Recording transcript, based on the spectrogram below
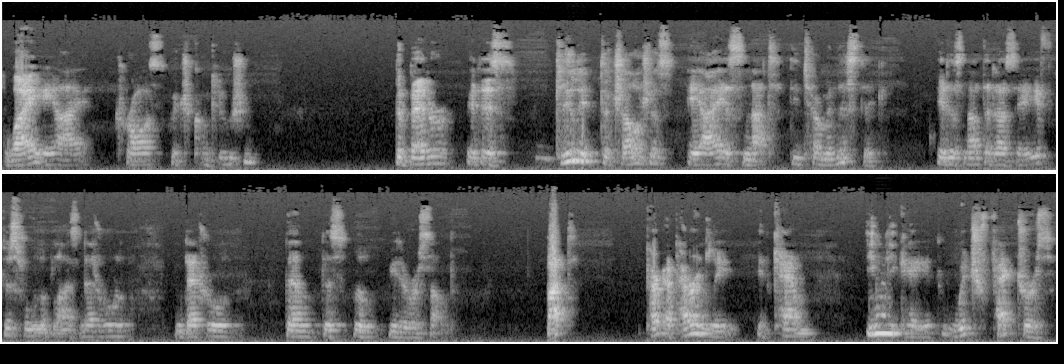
why AI draws which conclusion, the better it is. Clearly, the challenge is AI is not deterministic. It is not that I say if this rule applies in that rule, in that rule, then this will be the result. But apparently, it can indicate which factors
